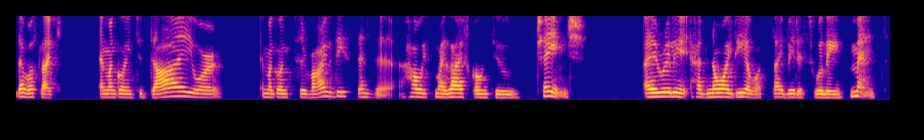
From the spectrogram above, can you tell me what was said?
That was like, am I going to die or am I going to survive this? And uh, how is my life going to change? I really had no idea what diabetes really meant.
